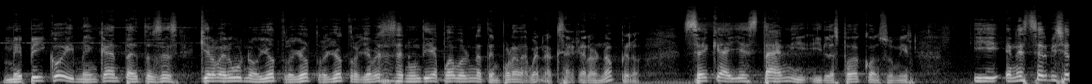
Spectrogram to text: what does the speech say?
Me pico y me encanta, entonces quiero ver uno y otro y otro y otro, y a veces en un día puedo ver una temporada, bueno, exagero, ¿no? Pero sé que ahí están y, y las puedo consumir. Y en este servicio,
